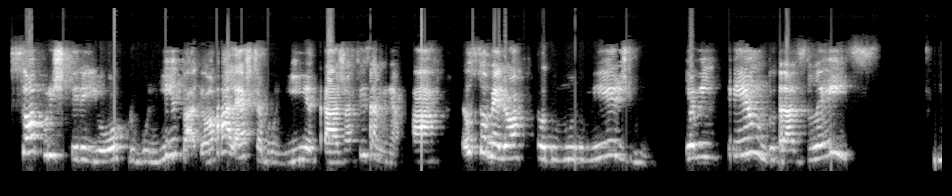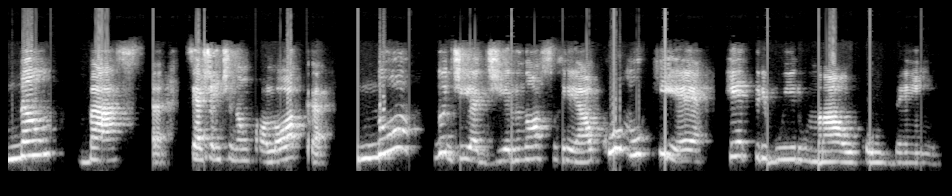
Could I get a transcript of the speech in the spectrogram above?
só para o exterior, para o bonito, ah, deu uma palestra bonita, já fiz a minha parte, eu sou melhor que todo mundo mesmo. eu entendo das leis, não basta se a gente não coloca no, no dia a dia, no nosso real, como que é retribuir o mal com o bem.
